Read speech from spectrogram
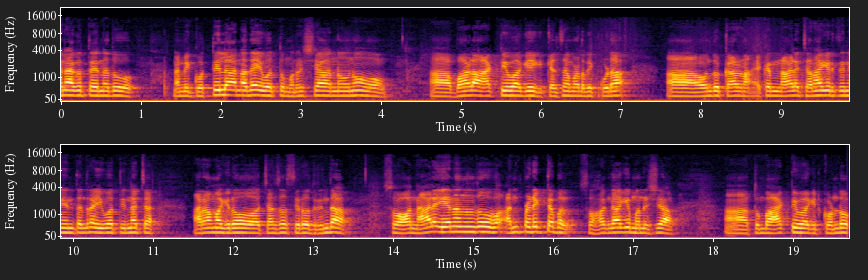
ಏನಾಗುತ್ತೆ ಅನ್ನೋದು ನಮಗೆ ಗೊತ್ತಿಲ್ಲ ಅನ್ನೋದೇ ಇವತ್ತು ಮನುಷ್ಯ ಅನ್ನೋನು ಭಾಳ ಆ್ಯಕ್ಟಿವ್ ಆಗಿ ಕೆಲಸ ಮಾಡೋದಕ್ಕೆ ಕೂಡ ಒಂದು ಕಾರಣ. ಯಾಕಂದ್ರೆ ನಾಳೆ ಚೆನ್ನಾಗಿರ್ತೀನಿ ಅಂತಂದರೆ ಇವತ್ತು ಇನ್ನೂ ಚ, ಆರಾಮಾಗಿರೋ ಚಾನ್ಸಸ್ ಇರೋದ್ರಿಂದ ಸೊ ನಾಳೆ ಏನನ್ನೋದು ಅನ್ಪ್ರೆಡಿಕ್ಟಬಲ್ ಸೊ ಹಾಗಾಗಿ ಮನುಷ್ಯ ತುಂಬ ಆ್ಯಕ್ಟಿವ್ ಆಗಿಟ್ಕೊಂಡು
